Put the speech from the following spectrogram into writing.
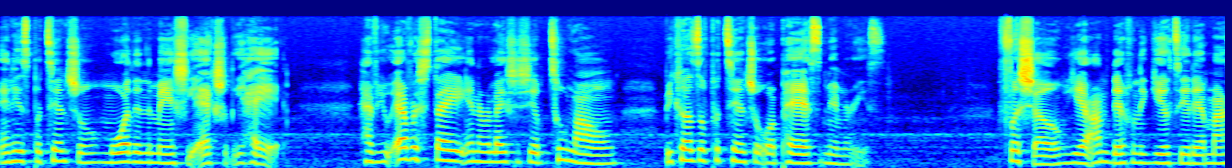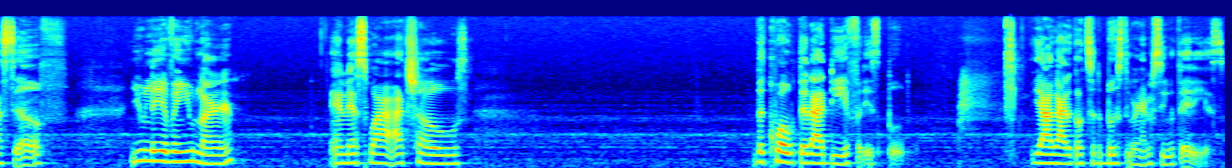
and his potential more than the man she actually had. Have you ever stayed in a relationship too long because of potential or past memories? For sure. Yeah, I'm definitely guilty of that myself. You live and you learn. And that's why I chose the quote that I did for this book. Y'all got to go to the bookstagram to see what that is.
